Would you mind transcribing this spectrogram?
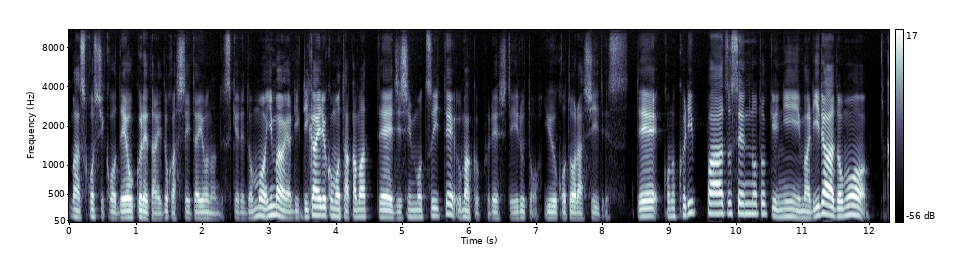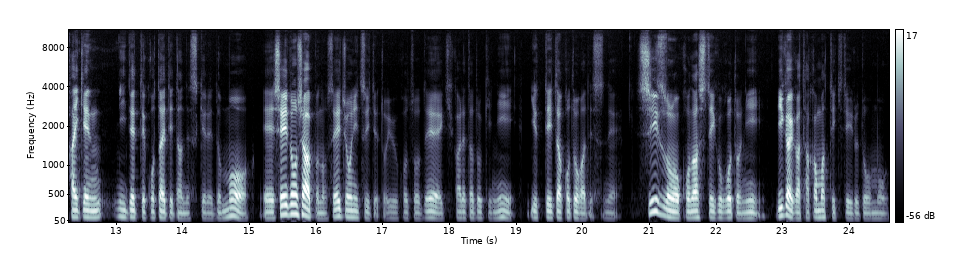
まあ、少しこう出遅れたりとかしていたようなんですけれども今は理解力も高まって自信もついてうまくプレーしているということらしいです。でこのクリッパーズ戦の時に、まあ、リラードも会見に出て答えていたんですけれども、えー、シェイドン・シャープの成長についてということで聞かれた時に言っていたことがですねシーズンをこなしていくごとに理解が高まってきていると思う。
